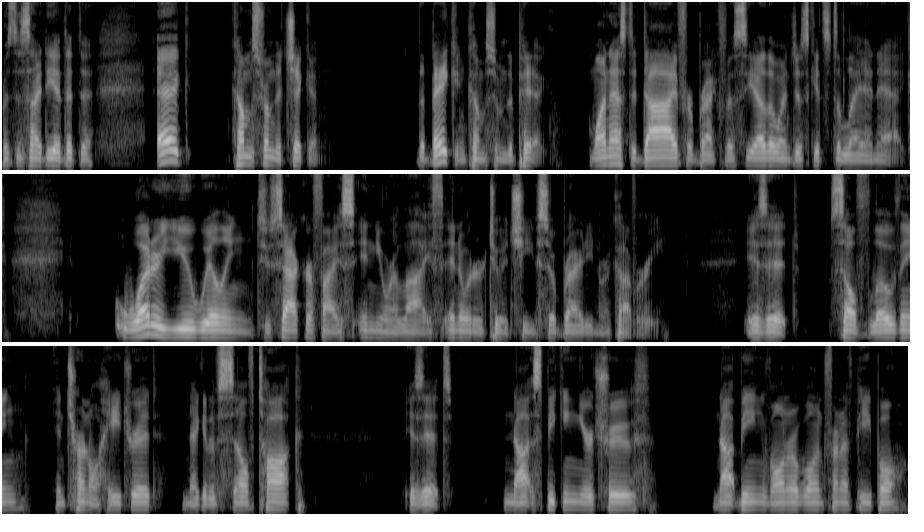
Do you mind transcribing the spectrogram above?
Was this idea that the egg comes from the chicken, the bacon comes from the pig. One has to die for breakfast, the other one just gets to lay an egg. What are you willing to sacrifice in your life in order to achieve sobriety and recovery? Is it self loathing, internal hatred, negative self talk? Is it not speaking your truth, not being vulnerable in front of people?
